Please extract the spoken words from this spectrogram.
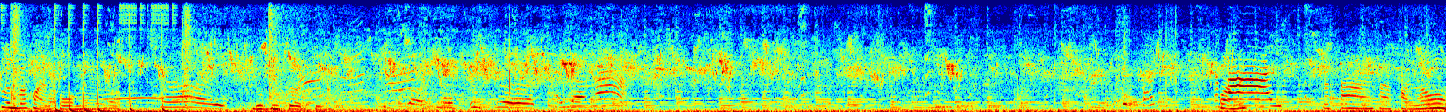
ขึ้นไปแขวนโฟมเลยใช่ดูปีเกิดดิปีเกิดคือปีเกิดพญานาคขวัญกะตายค่ะขวันโล่ง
